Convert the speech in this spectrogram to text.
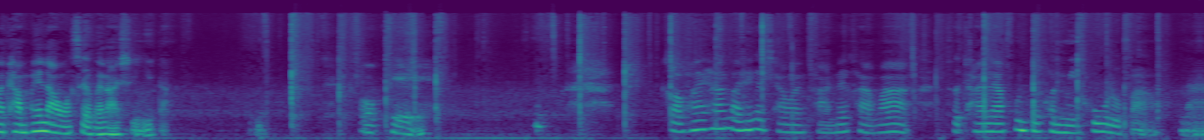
มาทำให้เราเสียเวลาชีวิตอะโอเค ขอให้ห้าใบให้กับชาววันคารด้วยค่ะว่า สุดท้ายแล้วคุณเป็นคนมีคู่หรือเปล่านะ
